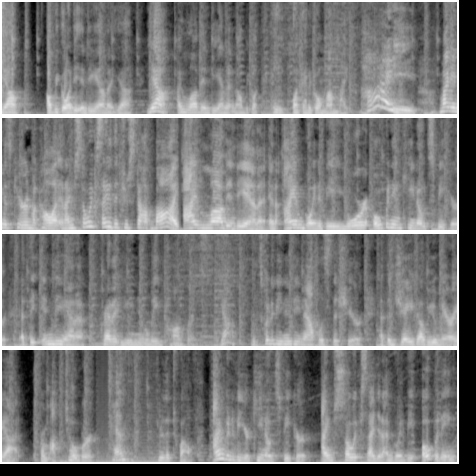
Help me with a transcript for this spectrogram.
Yeah, I'll be going to Indiana, yeah. Yeah, I love Indiana and I'll be going, hey, oh, I gotta go, Mom, bye. Hi, my name is Karen McCullough and I'm so excited that you stopped by. I love Indiana and I am going to be your opening keynote speaker at the Indiana Credit Union League Conference. Yeah, it's going to be in Indianapolis this year at the JW Marriott from October 10th through the 12th. I'm going to be your keynote speaker. I'm so excited. I'm going to be opening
